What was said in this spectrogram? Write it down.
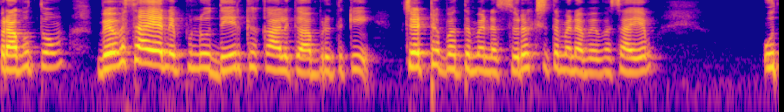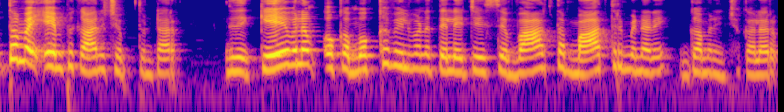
ప్రభుత్వం వ్యవసాయ నిపుణులు దీర్ఘకాలిక అభివృద్ధికి చట్టబద్ధమైన సురక్షితమైన వ్యవసాయం ఉత్తమ ఎంపిక అని చెప్తుంటారు ఇది కేవలం ఒక మొక్క విలువను తెలియజేసే వార్త మాత్రమేనని గమనించగలరు.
